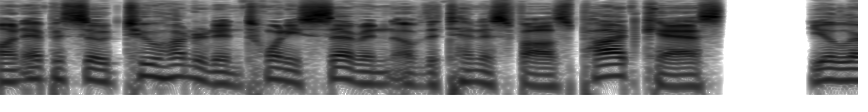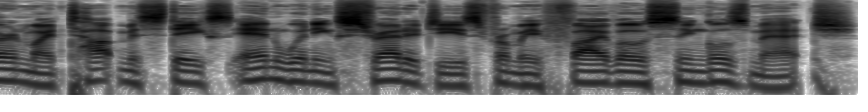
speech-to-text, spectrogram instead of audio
On episode 227 of the Tennis Files podcast, you'll learn my top mistakes and winning strategies from a 5 0 singles match.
